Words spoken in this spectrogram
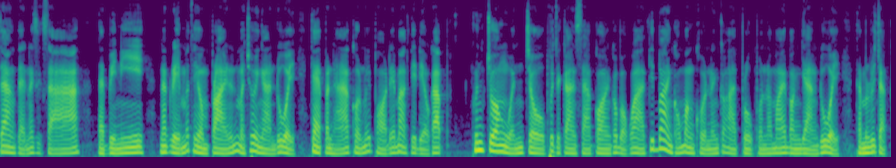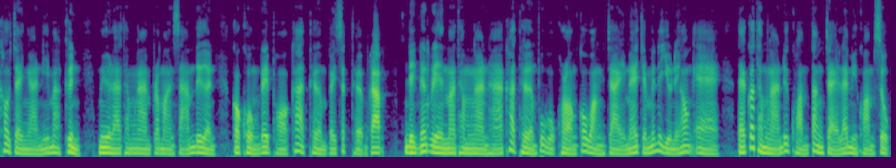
จ้างแต่นักศึกษา แต่ปีนี้นักเรียนมัธยมปลายนั้นมาช่วยงานด้วย แก้ปัญหาคนไม่พอได้มากทีเดียวครับ คุณจวงหวนโจผู้จัดการสากลก็บอกว่าที่บ้านของบางคนนั้นก็อาจปลูกผลไม้บางอย่างด้วยทำให้รู้จักเข้าใจงานนี้มากขึ้น มีเวลาทำงานประมาณ 3 เดือน ก็คงได้พอค่าเทอมไปสักเทอมครับเด็กนักเรียนมาทำงานหาค่าเทอมผู้ปกครองก็วังใจแม้จะไม่ได้อยู่ในห้องแอร์แต่ก็ทำงานด้วยความตั้งใจและมีความสุข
